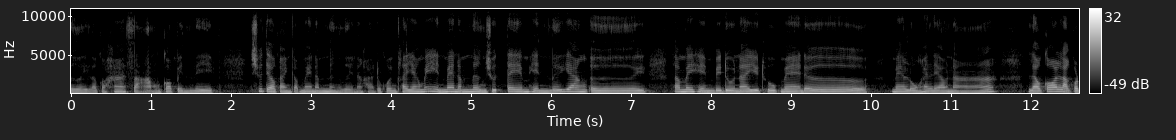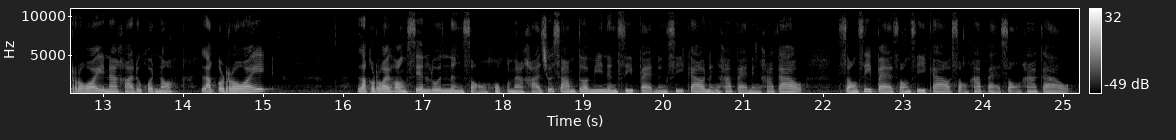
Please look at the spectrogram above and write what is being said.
เลย แล้วก็ 5 3 ก็เป็นเลข ชุดเดียวกันกับแม่น้ำหนึ่งเลยนะคะ ทุกคนใครยังไม่เห็นแม่น้ำหนึ่งชุดเต็มเห็นหรือยังเอ่ยถ้าไม่เห็นไปดูหน้า YouTube แม่เด้อแม่ลงให้แล้วนะ แล้วก็หลักร้อยนะคะ ทุกคนเนาะหลักร้อยหลักร้อยของเซียนรุน126 นะคะ ชุด 3 ตัวมี 148 149 158 159 248 249 258 259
